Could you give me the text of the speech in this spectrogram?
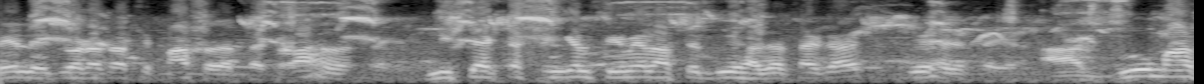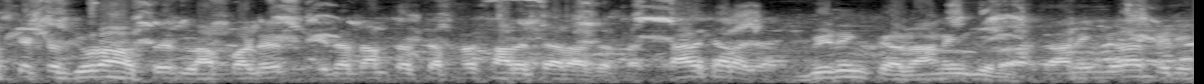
মেল এই জোড়াটা হচ্ছে পাঁচ হাজার টাকা। পাঁচ হাজার টাকা। নিচে একটা সিঙ্গেল ফিমেল আছে দুই হাজার টাকা দুই হাজার টাকা। আর ব্লু মাস্ক একটা জোড়া আছে লাভবার্ডের এটা দাম চাচ্ছে আপনার সাড়ে চার হাজার টাকা। সাড়ে চার হাজার। ব্রিডিং পেয়ার রানিং জোড়া। রানিং জোড়া বেডিং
